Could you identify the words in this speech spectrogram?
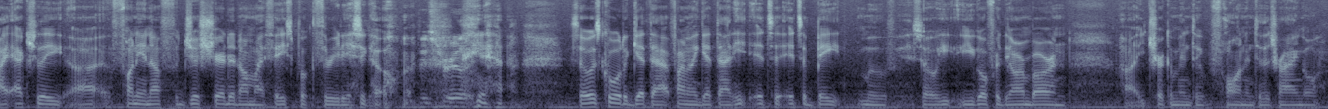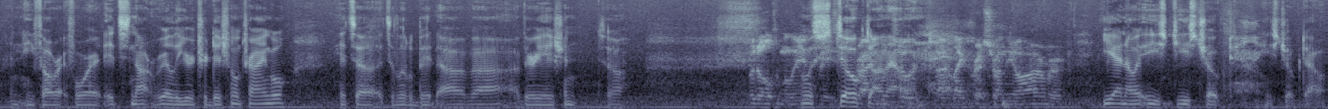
I actually, uh, funny enough, just shared it on my Facebook three days ago. Did you really? yeah. So it was cool to get that, finally get that. He, it's, a, it's a bait move. So he, you go for the armbar and uh, you trick him into falling into the triangle, and he fell right for it. It's not really your traditional triangle. It's a it's a little bit of uh, a variation. So. But ultimately, I was stoked on that choke, one. Uh, like pressure on the arm, or. Yeah, no, he's he's choked. He's choked out.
